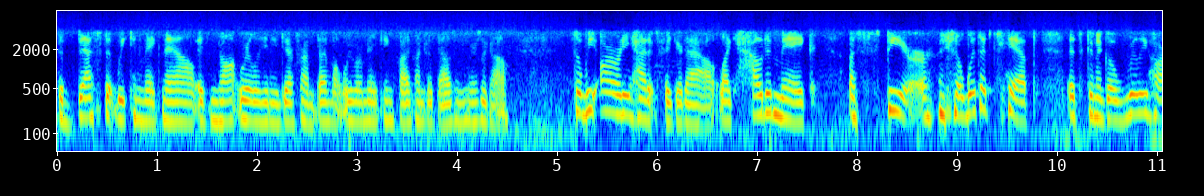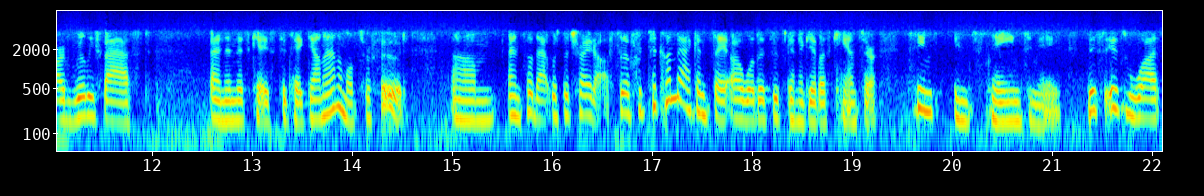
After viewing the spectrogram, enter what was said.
The best that we can make now is not really any different than what we were making 500,000 years ago. So we already had it figured out, like how to make a spear, you know, with a tip that's going to go really hard, really fast, and in this case, to take down animals for food. Um, and so that was the trade-off. So for, to come back and say, oh, well, this is going to give us cancer, seems insane to me. This is what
